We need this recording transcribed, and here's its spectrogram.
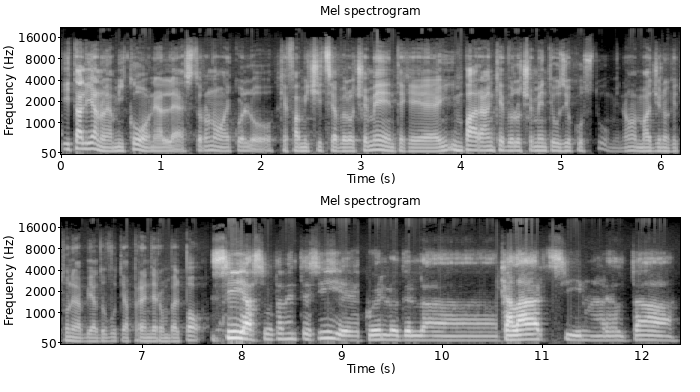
italiano è amicone all'estero, no? è quello che fa amicizia velocemente, che impara anche velocemente usi e costumi, no? immagino che tu ne abbia dovuti apprendere un bel po'. Sì, assolutamente sì, è quello del calarsi in una realtà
